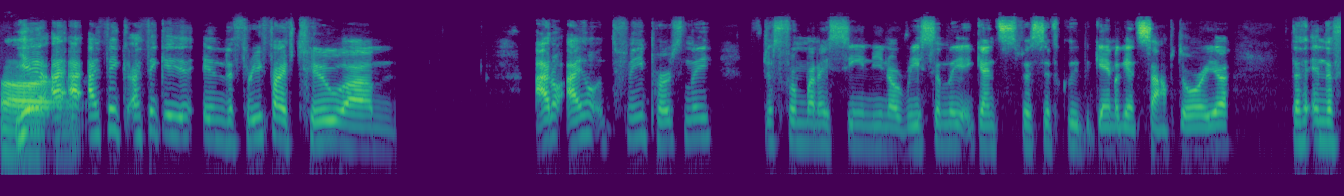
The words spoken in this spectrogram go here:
Uh, yeah, I, I, think I think in the three five two, um, I don't I don't. For me personally, just from what I've seen, you know, recently against specifically the game against Sampdoria. The, in the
